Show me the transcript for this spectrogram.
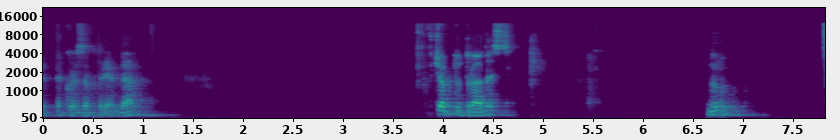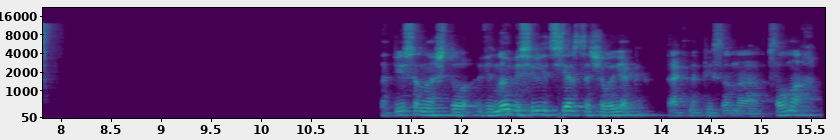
Это такой запрет, да? В чем тут радость? Ну, написано, что вино веселит сердце человека. Так написано в псалмах.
